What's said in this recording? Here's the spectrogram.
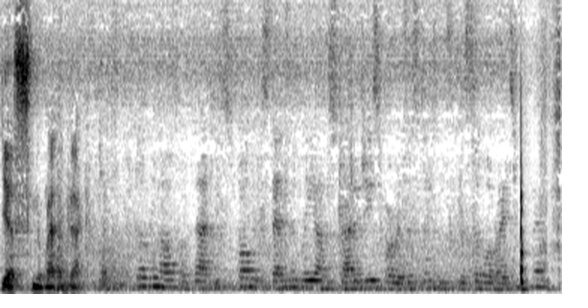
yes, in the back. Building off of that, you spoke extensively on strategies for resistance in the civil rights movement.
